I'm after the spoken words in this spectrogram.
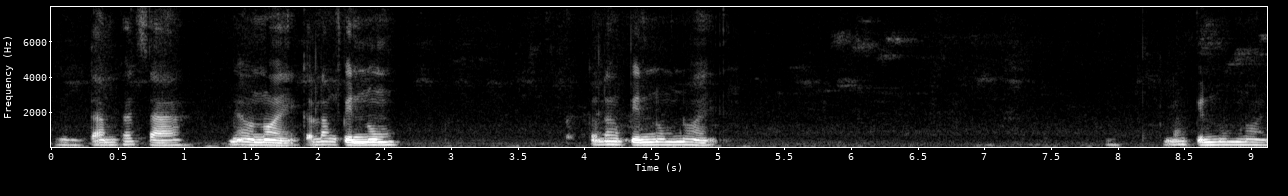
เล่น ตามภาษาแมวหน่อยกำลังเป็นนุ่มกำลังเป็นนุ่มน้อยกำลังเป็นนุ่มน้อย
